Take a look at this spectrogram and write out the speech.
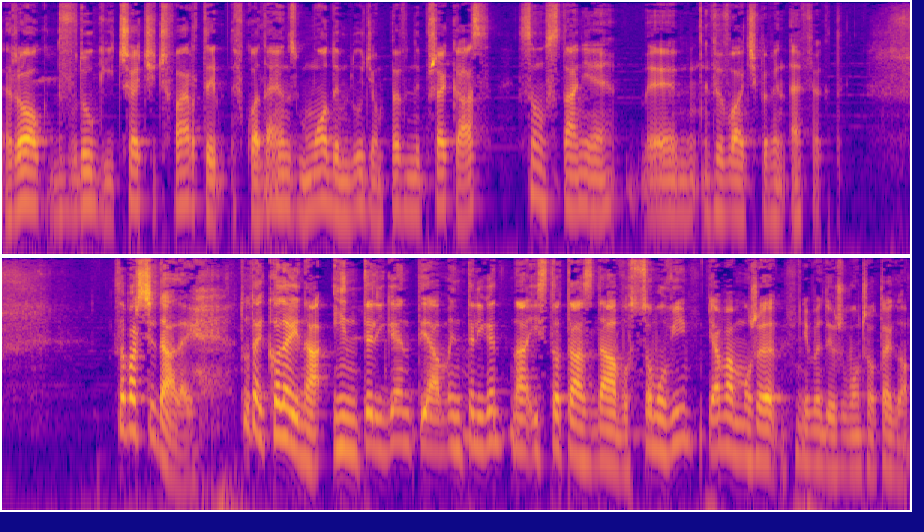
rok, drugi, trzeci, czwarty, wkładając młodym ludziom pewny przekaz, są w stanie wywołać pewien efekt. Zobaczcie dalej. Tutaj kolejna inteligentna istota z Davos. Co mówi? Ja wam może nie będę już włączał tego.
